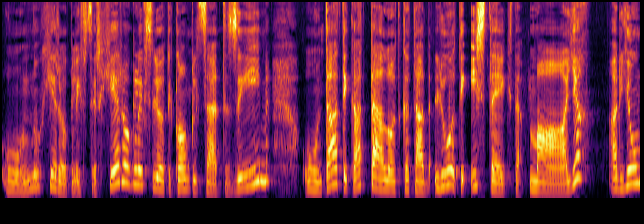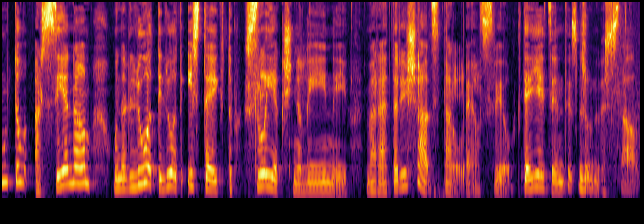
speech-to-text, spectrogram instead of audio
Un, nu, hieroglifs ir hieroglifs, ļoti komplicēta zīme, un tā tika attēlot, ka tāda ļoti izteikta māja ar jumtu, ar sienām un ar ļoti, ļoti izteiktu sliekšņa līniju. Varētu arī šādas paralēlas vilkt. Tie jēdzieni diezgan universāli.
